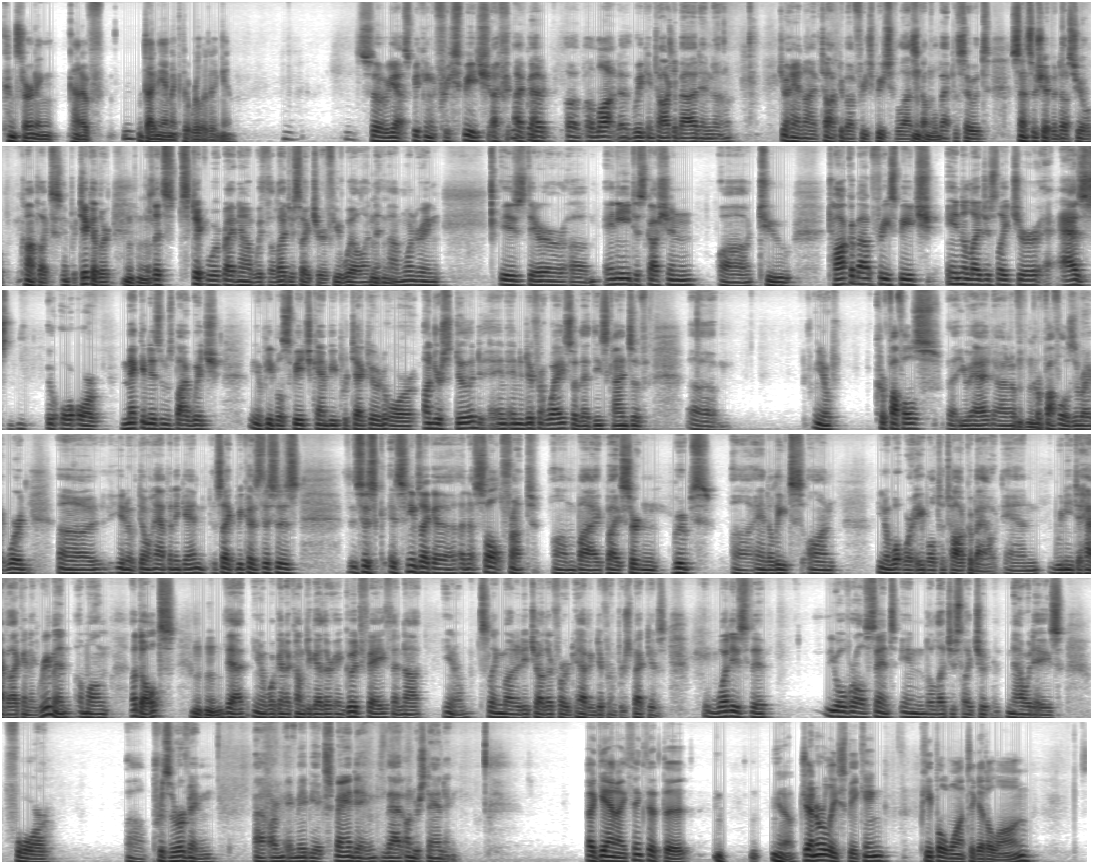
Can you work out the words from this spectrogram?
concerning kind of Mhm. dynamic that we're living in. So yeah, speaking of free speech, I've, I've got a, a lot that we can talk about, and uh, Johann and I have talked about free speech for the last couple of episodes, censorship, industrial complex in particular. Mhm. But let's stick with, right now with the legislature, if you will. And Mhm. I'm wondering, is there um, any discussion uh, to talk about free speech in the legislature as or, or mechanisms by which you know people's speech can be protected or understood in, in a different way, so that these kinds of um, you know kerfuffles that you had. I don't know if Mhm. kerfuffle is the right word. Uh, you know, don't happen again. It's like because this is this is it seems like a, an assault front um, by by certain groups uh, and elites on you know what we're able to talk about, and we need to have like an agreement among adults Mhm. that you know we're going to come together in good faith and not you know sling mud at each other for having different perspectives. What is the the overall sense in the legislature nowadays for uh, preserving uh, or maybe expanding that understanding? Again, I think that the you know generally speaking, people want to get along.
